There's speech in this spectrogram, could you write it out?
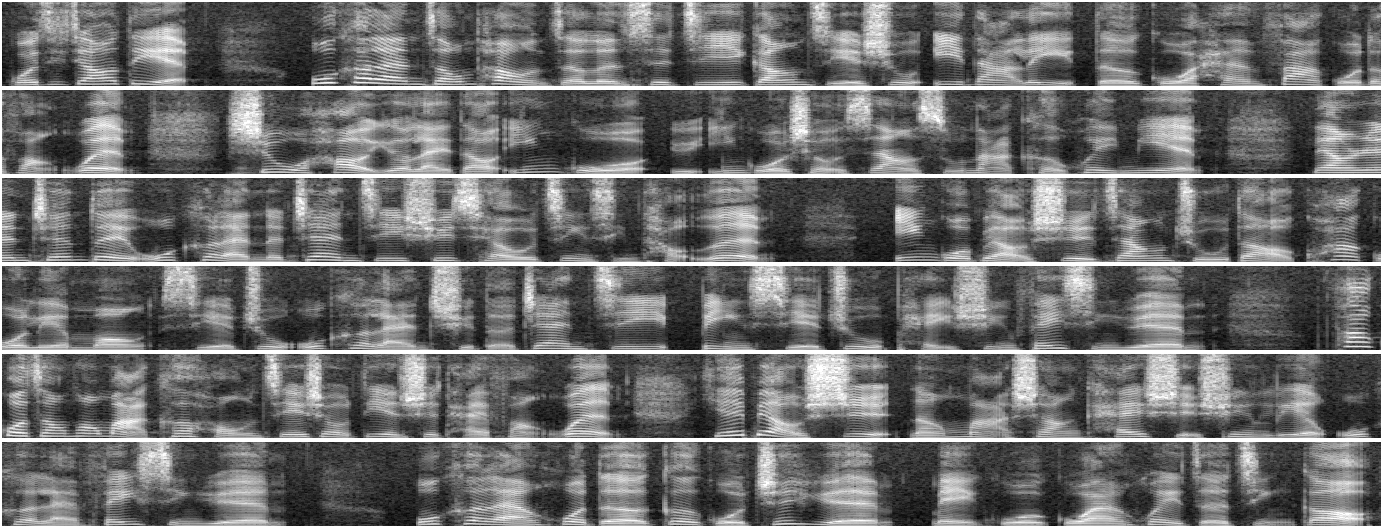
国际焦点：乌克兰总统泽伦斯基刚结束意大利、德国和法国的访问，十五号又来到英国，与英国首相苏纳克会面。两人针对乌克兰的战机需求进行讨论。英国表示将主导跨国联盟协助乌克兰取得战机，并协助培训飞行员。法国总统马克宏接受电视台访问，也表示能马上开始训练乌克兰飞行员。乌克兰获得各国支援，美国国安会则警告，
